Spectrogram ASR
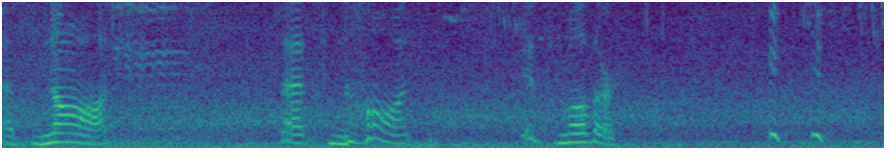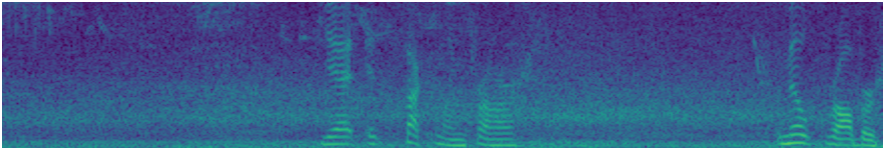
That's not. That's not. It's mother. Yet it's suckling from her. The milk robber.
